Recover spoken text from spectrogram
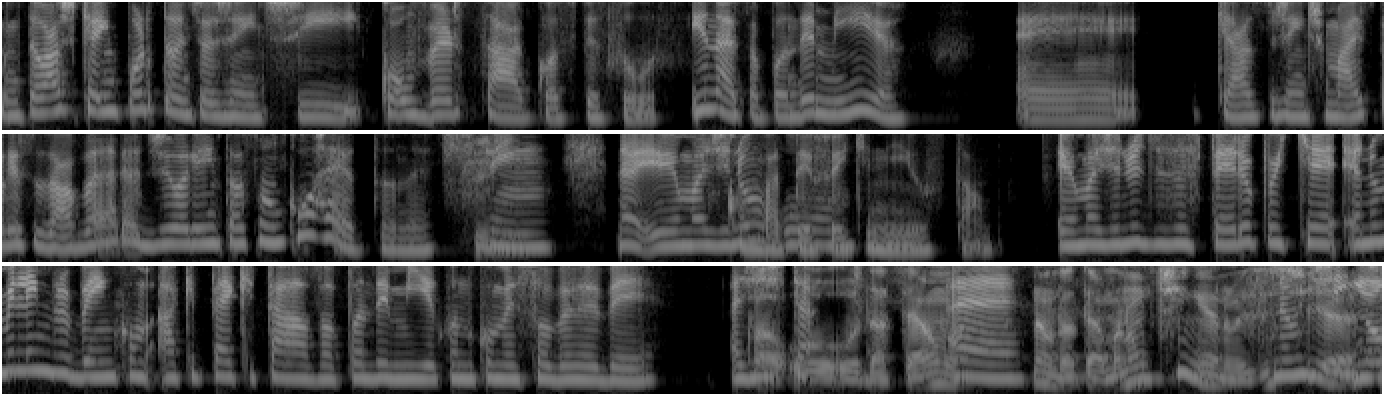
Então, acho que é importante a gente conversar com as pessoas. E nessa pandemia, é, o que a gente mais precisava era de orientação correta, né? Sim. Não, eu imagino. Combater o, fake news e tal. Eu imagino o desespero, porque eu não me lembro bem como, a que pé que tava a pandemia quando começou o BBB. A Qual, gente tá. o, o da Thelma? É. Não, da Thelma não tinha, não existia. tinha, não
